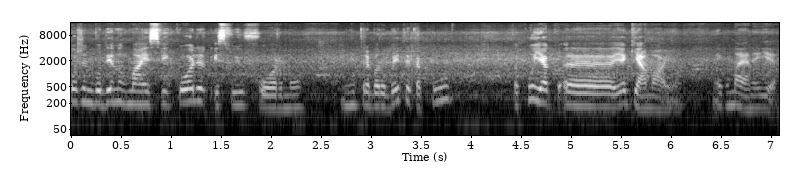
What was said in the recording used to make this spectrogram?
Кожен будинок має свій колір і свою форму. Мені треба робити таку, таку як, як я маю, як в мене є.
